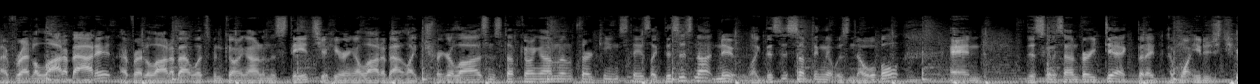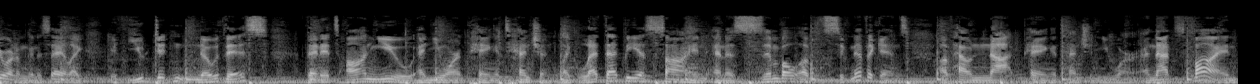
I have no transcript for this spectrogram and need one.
I've read a lot about it. I've read a lot about what's been going on in the states. You're hearing a lot about like trigger laws and stuff going on in the 13 states. Like this is not new. Like this is something that was knowable, and this is going to sound very dick, but I, I want you to just hear what I'm going to say. Like if you didn't know this, then it's on you and you aren't paying attention. Like, let that be a sign and a symbol of significance of how not paying attention you were. And that's fine.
